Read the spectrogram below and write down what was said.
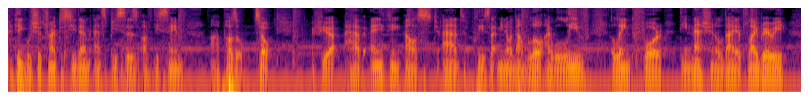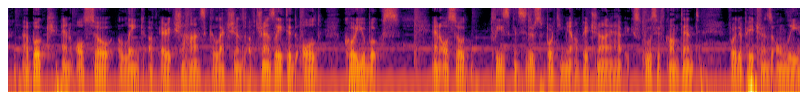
I think we should try to see them as pieces of the same uh, puzzle. So, if you have anything else to add, please let me know down below. I will leave a link for the National Diet Library uh, book and also a link of Eric Shahan's collections of translated old Koryu books. And also, please consider supporting me on Patreon. I have exclusive content for the patrons only.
